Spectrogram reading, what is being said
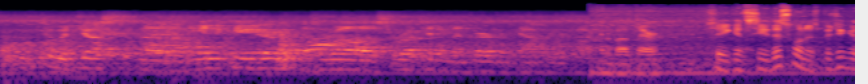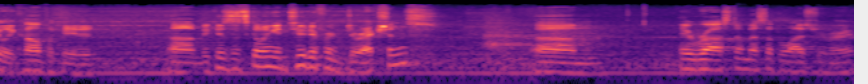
to adjust uh, the indicator as well as rotating that variable cap we were talking about there. So you can see this one is particularly complicated um, because it's going in two different directions. Um, hey Ross, don't mess up the live stream, all right?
